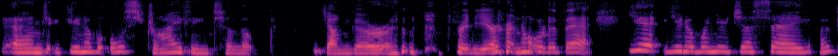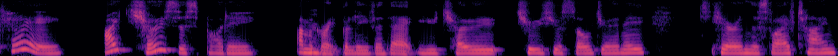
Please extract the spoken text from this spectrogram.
and, you know, we're all striving to look younger and prettier and all of that. Yet, you know, when you just say, okay, I chose this body. I'm a mm. great believer that you chose, choose your soul journey here in this lifetime.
